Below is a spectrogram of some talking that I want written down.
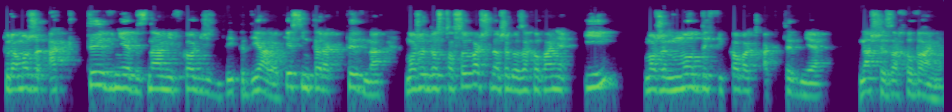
która może aktywnie z nami wchodzić w dialog, jest interaktywna, może dostosować się do naszego zachowania i może modyfikować aktywnie nasze zachowanie,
